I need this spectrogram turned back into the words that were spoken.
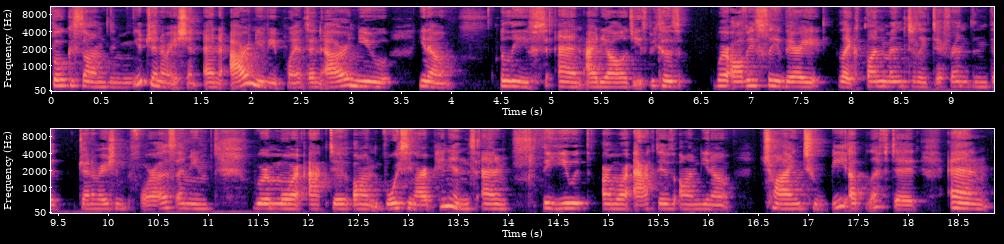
focus on the new generation and our new viewpoints and our new you know beliefs and ideologies because we're obviously very like fundamentally different than the generation before us. I mean, we're more active on voicing our opinions and the youth are more active on, you know, trying to be uplifted. And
